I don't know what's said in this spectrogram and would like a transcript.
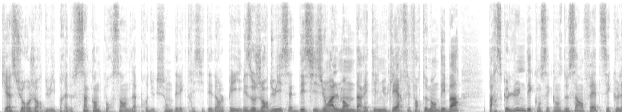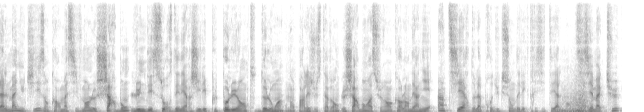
qui assurent aujourd'hui près de 50% de la production d'électricité dans le pays. Mais aujourd'hui, cette décision allemande d'arrêter le nucléaire fait fortement débat parce que l'une des conséquences de ça, en fait, c'est que l'Allemagne utilise encore massivement le charbon, l'une des sources d'énergie les plus polluantes de loin. On en parlait juste avant. Le charbon assurait encore l'an dernier un tiers de la production d'électricité allemande. Sixième actu,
